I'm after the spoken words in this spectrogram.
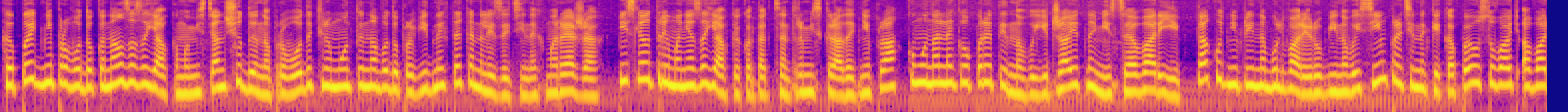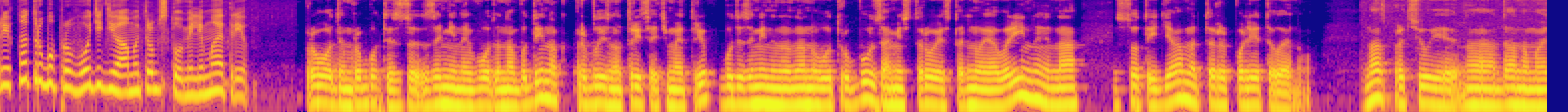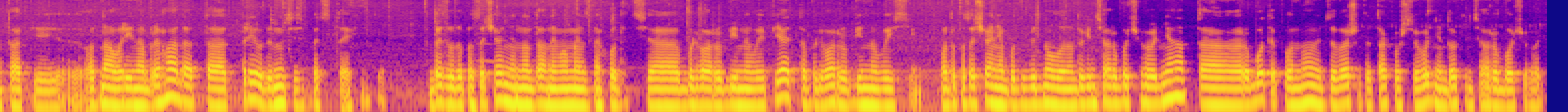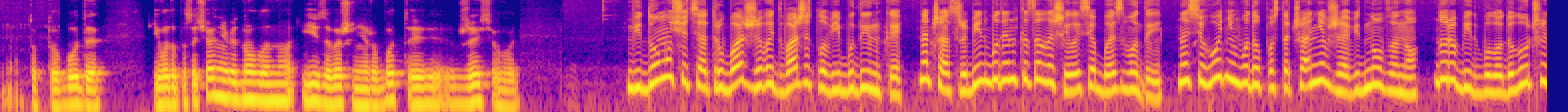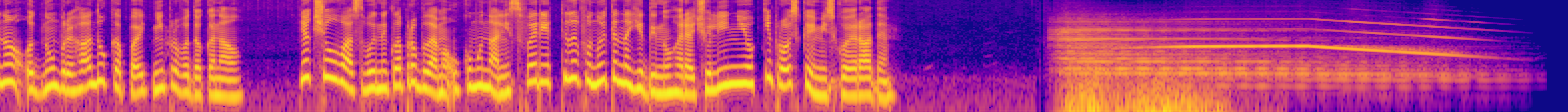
КП Дніпроводоканал за заявками містян щоденно проводить ремонти на водопровідних та каналізаційних мережах. Після отримання заявки контакт-центру міськради Дніпра комунальники оперативно виїжджають на місце аварії. Так у Дніпрі на бульварі Рубіновий 7 працівники КП усувають аварію на трубопроводі діаметром 100 міліметрів. Проводимо роботи з заміни воду на будинок. Приблизно 30 метрів буде замінено на нову трубу замість старої стальної аварійної на сотий діаметр поліетилену. У нас працює на даному етапі одна аварійна бригада та три одиниці спецтехніки. Без водопостачання на даний момент знаходиться бульвар Рубіновий 5 та бульвар Рубіновий 7. Водопостачання буде відновлено до кінця робочого дня, та роботи планують завершити також сьогодні до кінця робочого дня. Тобто буде і водопостачання відновлено, і завершення роботи вже сьогодні. Відомо, що ця труба живить два житлові будинки. На час робіт будинки залишилися без води. На сьогодні водопостачання вже відновлено. До робіт було долучено одну бригаду КП Дніпроводоканал. Якщо у вас виникла проблема у комунальній сфері, телефонуйте на єдину гарячу лінію Дніпровської міської ради.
